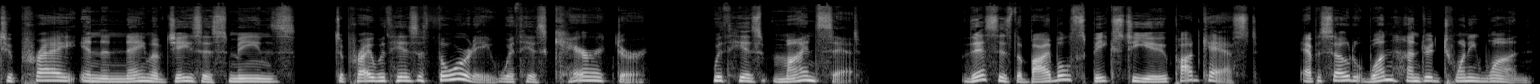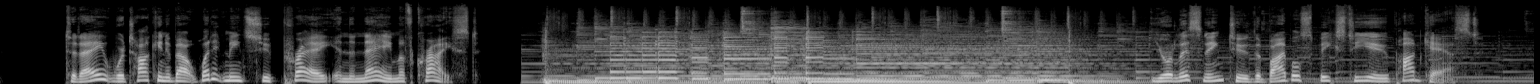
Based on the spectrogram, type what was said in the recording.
to pray in the name of Jesus means to pray with his authority, with his character, with his mindset. This is the Bible Speaks to You podcast, episode 121. Today we're talking about what it means to pray in the name of Christ. You're listening to the Bible Speaks to You podcast.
